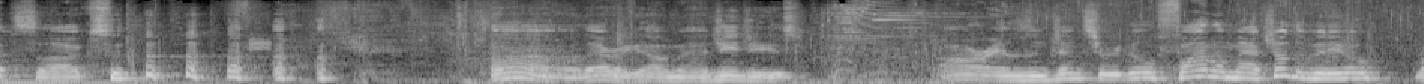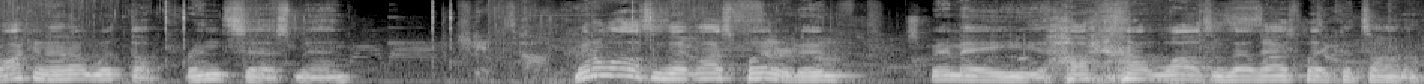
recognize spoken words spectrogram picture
that sucks. oh, there we go, man. GG's. Alright, ladies and gents, here we go. Final match of the video. Rocking it out with the princess, man. Been a while since I've last played her, dude. It's been a hot, hot while since I last played Kitana.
